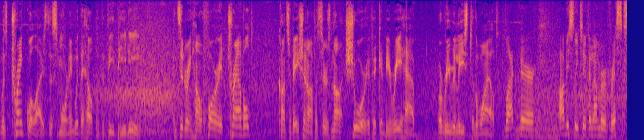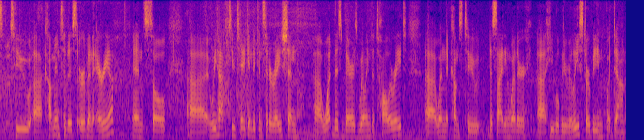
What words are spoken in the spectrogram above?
was tranquilized this morning with the help of the VPD. Considering how far it traveled, conservation officers not sure if it can be rehabbed or re released to the wild. Black bear obviously took a number of risks to uh, come into this urban area, and so uh, we have to take into consideration uh, what this bear is willing to tolerate uh, when it comes to deciding whether uh, he will be released or being put down.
